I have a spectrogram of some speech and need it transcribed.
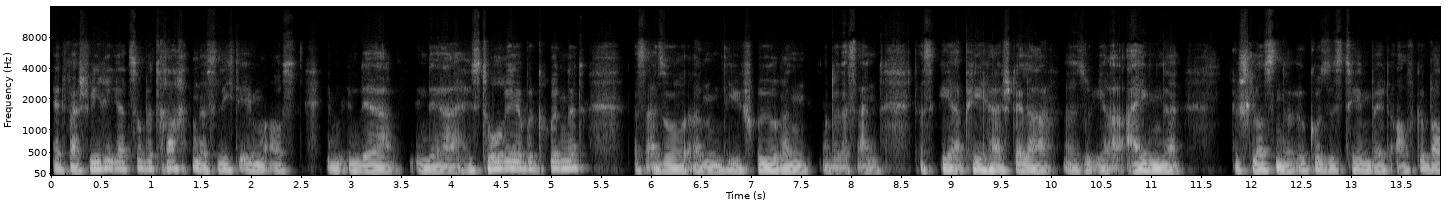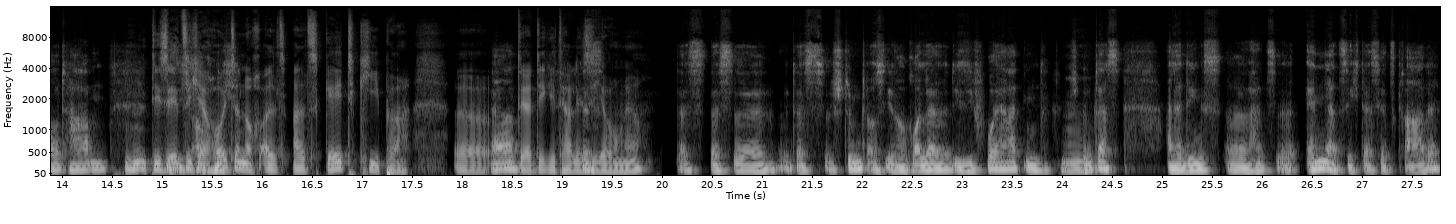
etwas schwieriger zu betrachten. Das liegt eben aus, in, in, der, in der Historie begründet, dass also ähm, die früheren oder dass ein das ERP-Hersteller äh, so ihre eigene geschlossene Ökosystemwelt aufgebaut haben. Mhm, die sehen sich ja heute noch als, als Gatekeeper äh, ja, der Digitalisierung, das, ja. Das, das, äh, das stimmt aus ihrer Rolle, die sie vorher hatten, mhm. stimmt das. Allerdings äh, hat, äh, ändert sich das jetzt gerade,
